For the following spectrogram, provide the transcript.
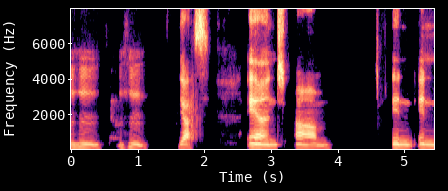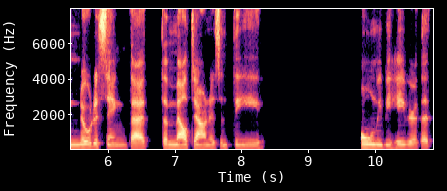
Mm-hmm. Mm-hmm. Yes and um, in in noticing that the meltdown isn't the only behavior that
